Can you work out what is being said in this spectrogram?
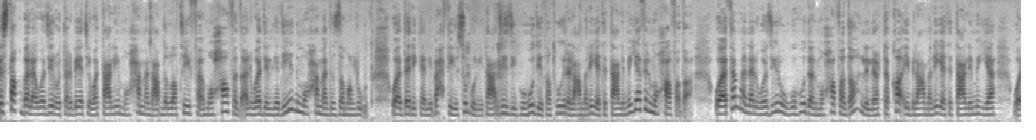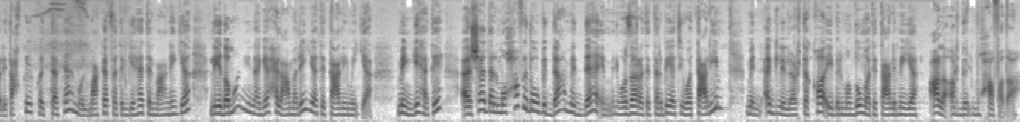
استقبل وزير التربية والتعليم محمد عبد اللطيف محافظ الوادي الجديد محمد الزملوط وذلك لبحث سبل تعزيز جهود تطوير العملية التعليمية في المحافظة. وثمن الوزير جهود المحافظة للارتقاء بالعملية التعليمية ولتحقيق التكامل مع كافة الجهات المعنية لضمان نجاح العملية التعليمية. من جهته أشاد المحافظ بالدعم الدائم من وزارة التربية والتعليم من أجل الارتقاء بالمنظومة التعليمية على أرض المحافظة.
